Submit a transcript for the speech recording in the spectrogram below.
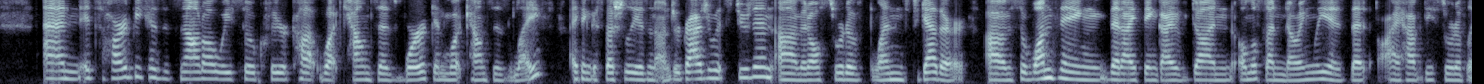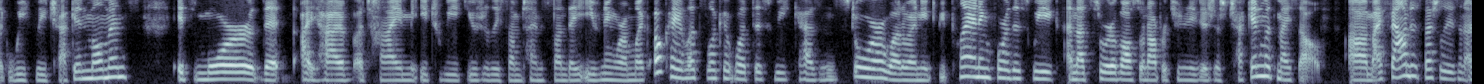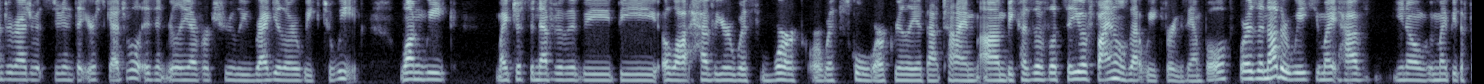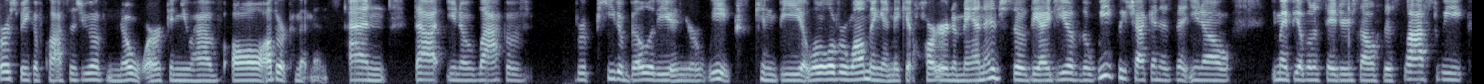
And it's hard because it's not always so clear cut what counts as work and what counts as life. I think, especially as an undergraduate student, um, it all sort of blends together. Um, so, one thing that I think I've done almost unknowingly is that I have these sort of like weekly check in moments. It's more that I have a time each week, usually sometimes Sunday evening, where I'm like, okay, let's look at what this week has in store. What do I need to be planning for this week? And that's sort of also an opportunity to just check in with myself. Um, I found, especially as an undergraduate student, that your schedule isn't really ever truly regular week to week. One week, might just inevitably be, be a lot heavier with work or with schoolwork really at that time um, because of let's say you have finals that week for example whereas another week you might have you know it might be the first week of classes you have no work and you have all other commitments. And that you know lack of repeatability in your weeks can be a little overwhelming and make it harder to manage. So the idea of the weekly check-in is that you know you might be able to say to yourself this last week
